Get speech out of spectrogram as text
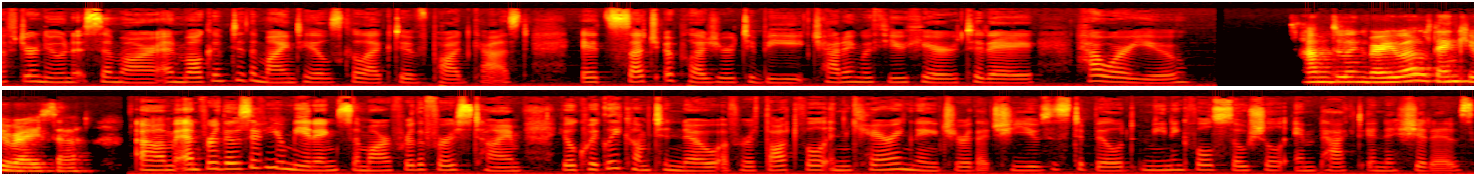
Afternoon, Samar, and welcome to the Mind Tales Collective podcast. It's such a pleasure to be chatting with you here today. How are you? I'm doing very well. Thank you, Raisa. Um, and for those of you meeting Samar for the first time, you'll quickly come to know of her thoughtful and caring nature that she uses to build meaningful social impact initiatives.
